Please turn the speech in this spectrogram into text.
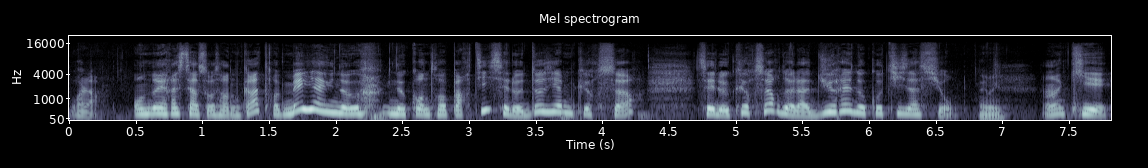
voilà. On est resté à 64, mais il y a une, une contrepartie, c'est le deuxième curseur, c'est le curseur de la durée de cotisation, Eh oui. Hein, qui, est,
